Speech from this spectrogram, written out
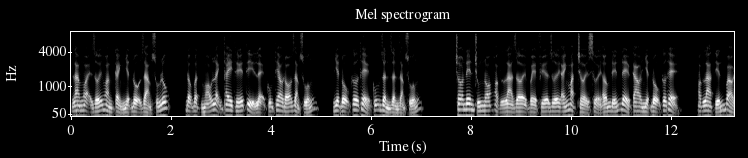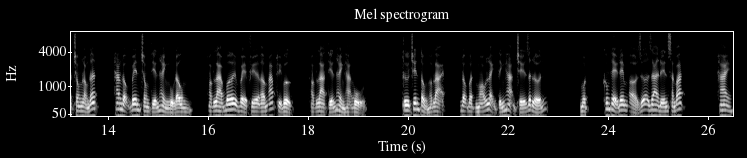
Làm ngoại giới hoàn cảnh nhiệt độ giảm xuống lúc, động vật máu lạnh thay thế tỷ lệ cũng theo đó giảm xuống, nhiệt độ cơ thể cũng dần dần giảm xuống. Cho nên chúng nó hoặc là rời về phía dưới ánh mặt trời sưởi ấm đến để cao nhiệt độ cơ thể, hoặc là tiến vào trong lòng đất, hang động bên trong tiến hành ngủ đông, hoặc là bơi về phía ấm áp thủy vực, hoặc là tiến hành hạ ngủ. Từ trên tổng hợp lại, động vật máu lạnh tính hạn chế rất lớn. Một, Không thể đêm ở giữa ra đến săn bắt. Hai,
